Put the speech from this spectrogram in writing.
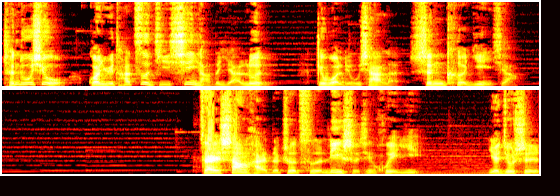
陈独秀关于他自己信仰的言论，给我留下了深刻印象。在上海的这次历史性会议，也就是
